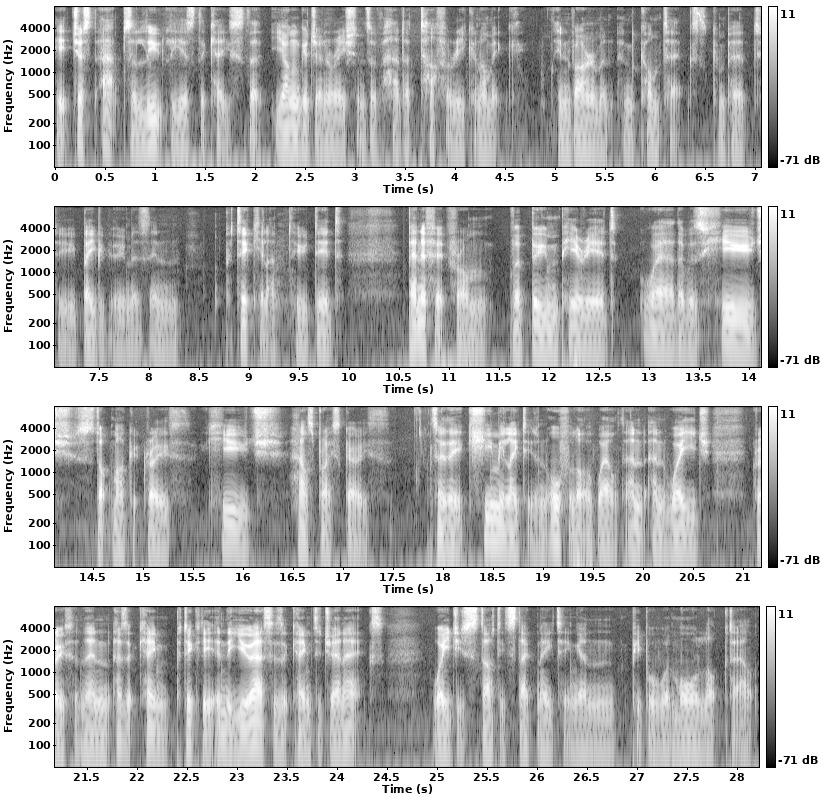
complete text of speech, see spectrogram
it just absolutely is the case that younger generations have had a tougher economic environment and context compared to baby boomers in particular, who did benefit from the boom period where there was huge stock market growth, huge house price growth, so they accumulated an awful lot of wealth and, and wage growth. And then, as it came, particularly in the US, as it came to Gen X, wages started stagnating and people were more locked out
